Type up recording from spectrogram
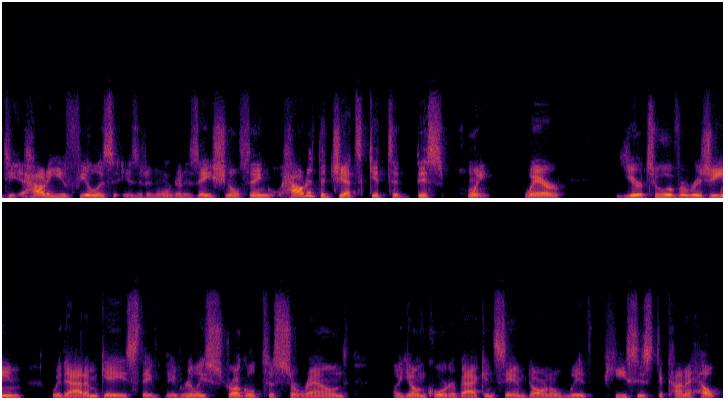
Do you, how do you feel? Is is it an organizational thing? How did the Jets get to this point where year two of a regime with Adam Gase, they they really struggled to surround a young quarterback in Sam Darnold with pieces to kind of help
